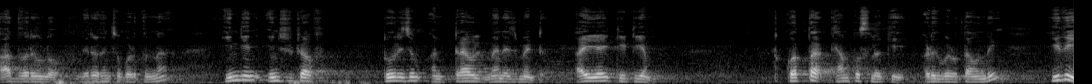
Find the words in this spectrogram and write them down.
ఆధ్వర్యంలో నిర్వహించబడుతున్న Indian Institute of Tourism and Travel Management IITTM కొత్త క్యాంపస్లోకి అడుగుపెడుతూ ఉంది. ఇది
